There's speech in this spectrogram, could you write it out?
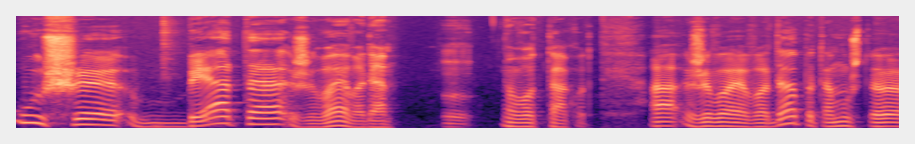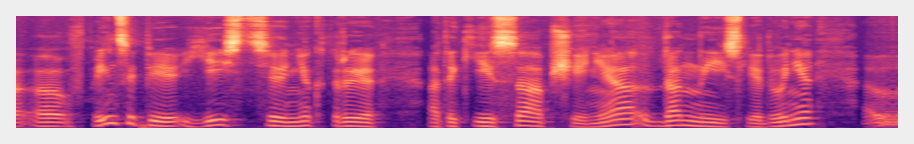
«Уше беата живая вода». Вот так вот. А живая вода, потому что, э, в принципе, есть некоторые а, такие сообщения, данные исследования, э,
